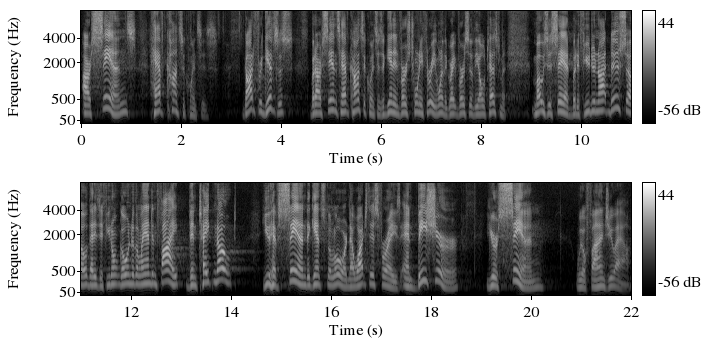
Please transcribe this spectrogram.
our sins have consequences. God forgives us, but our sins have consequences. Again, in verse 23, one of the great verses of the Old Testament, Moses said, But if you do not do so, that is, if you don't go into the land and fight, then take note, you have sinned against the Lord. Now, watch this phrase, and be sure your sin will find you out.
